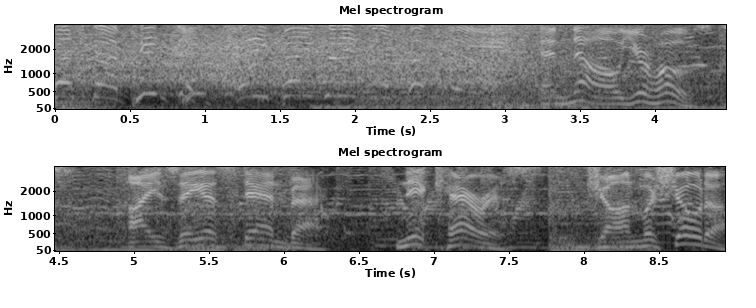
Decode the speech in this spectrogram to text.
Prescott keeps it, and he bangs it in for the touchdown. And now your hosts, Isaiah Stanback, Nick Harris, Jon Machota,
